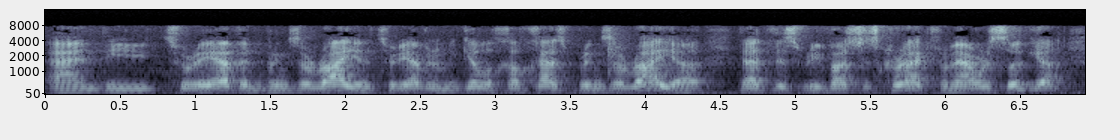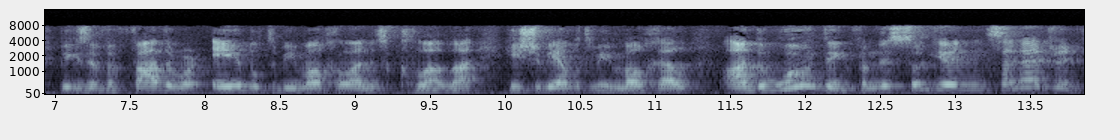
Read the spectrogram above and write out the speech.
And the Turei brings a raya, Turei Even and Megillah Chavchas brings a raya that this Rivash is correct from our sugya. Because if a father were able to be mochel on his klala, he should be able to be mochel on the wounding from this sugya in Sanhedrin.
